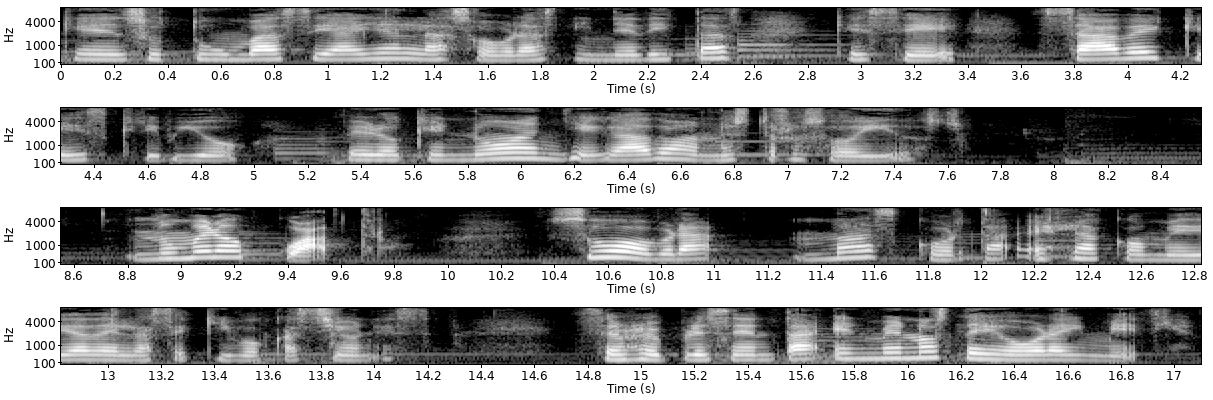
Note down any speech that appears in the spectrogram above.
que en su tumba se hallan las obras inéditas que se sabe que escribió, pero que no han llegado a nuestros oídos. Número 4. Su obra más corta es la Comedia de las Equivocaciones. Se representa en menos de hora y media,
